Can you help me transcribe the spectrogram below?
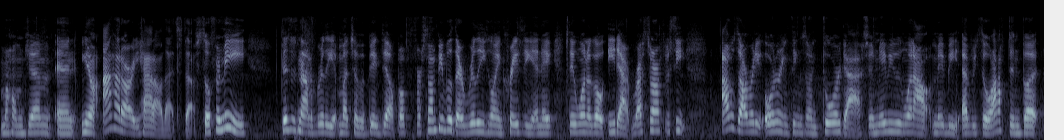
my home gym and you know, I had already had all that stuff. So for me, this is not really much of a big deal. But for some people, they're really going crazy and they, they want to go eat at restaurants. But see, I was already ordering things on DoorDash and maybe we went out maybe every so often, but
